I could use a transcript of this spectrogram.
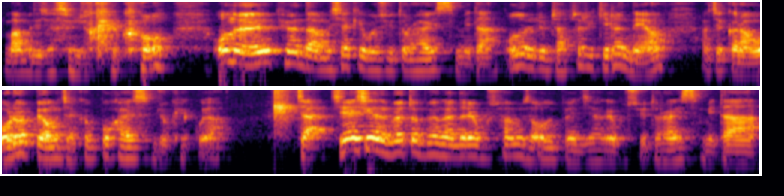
마음에 드셨으면 좋겠고 오늘 표현도 한번 시작해 볼 수 있도록 하겠습니다. 오늘은 좀 잡설이 길었네요. 어쨌거나 월요병 잘 극복하셨으면 좋겠고요. 자, 지난 시간에 배웠던 표현 간단히 복습하면서 오늘 표현 시작해 볼 수 있도록 하겠습니다.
